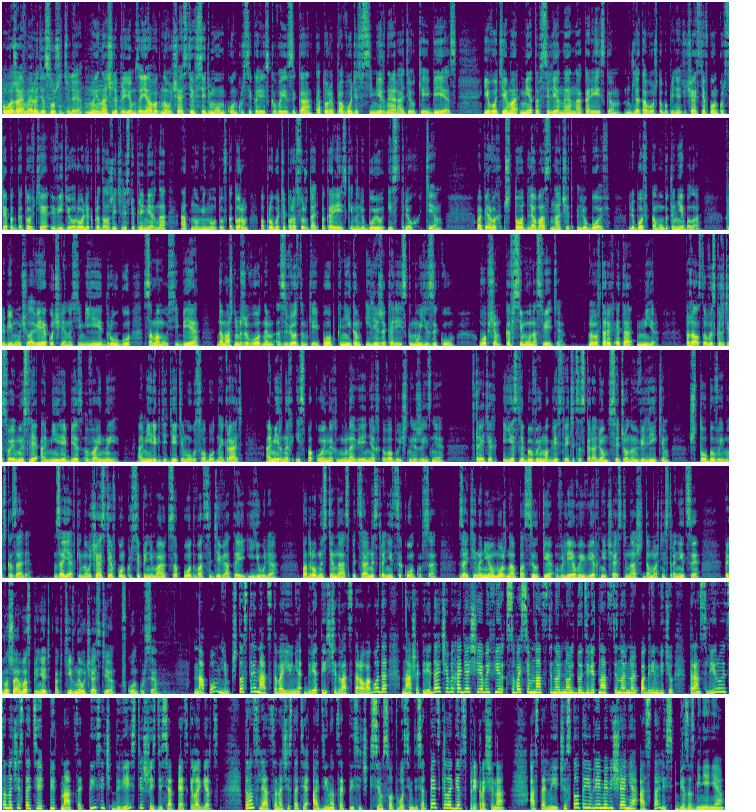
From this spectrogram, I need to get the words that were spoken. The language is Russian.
Уважаемые радиослушатели, мы начали прием заявок на участие в седьмом конкурсе корейского языка, который проводит Всемирное радио КБС. Его тема «Метавселенная на корейском». Для того, чтобы принять участие в конкурсе, подготовьте видеоролик продолжительностью примерно одну минуту, в котором попробуйте порассуждать по-корейски на любую из трех тем. Во-первых, что для вас значит любовь? Любовь к кому бы то ни было – к любимому человеку, члену семьи, другу, самому себе, домашним животным, звездам кей-поп, книгам или же корейскому языку. В общем, ко всему на свете. Во-вторых, это мир. Пожалуйста, выскажите свои мысли о мире без войны, о мире, где дети могут свободно играть, о мирных и спокойных мгновениях в обычной жизни. В-третьих, если бы вы могли встретиться с королем Седжоном Великим, что бы вы ему сказали? Заявки на участие в конкурсе принимаются по 29 июля. Подробности на специальной странице конкурса. Зайти на нее можно по ссылке в левой верхней части нашей домашней страницы. Приглашаем вас принять активное участие в конкурсе. Напомним, что с 13 июня 2022 года наша передача, выходящая в эфир с 18.00 до 19.00 по Гринвичу, транслируется на частоте 15265 кГц. Трансляция на частоте 11785 кГц прекращена. Остальные частоты и время вещания остались без изменения.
